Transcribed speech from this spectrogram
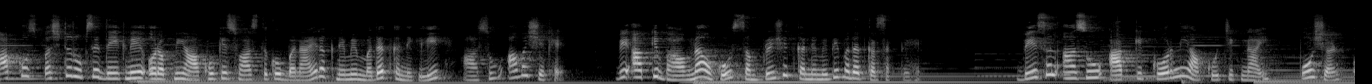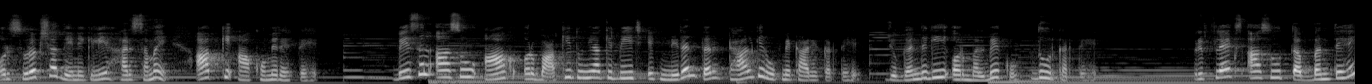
आपको स्पष्ट रूप से देखने और अपनी आँखों के स्वास्थ्य को बनाए रखने में मदद करने के लिए आँसू आवश्यक है। वे आपकी भावनाओं को संप्रेषित करने में भी मदद कर सकते हैं। बेसल आँसू आपके कोर्निया को चिकनाई, पोषण और सुरक्षा देने के लिए हर समय आपकी आँखों में रहते हैं। बेसल आँसू आँख और बाकी दुनिया के बीच एक निरंतर ढाल के रूप में कार्य करते हैं, जो गंदगी और मलबे को दूर करते हैं। रिफ्लेक्स आँसू तब बनते हैं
